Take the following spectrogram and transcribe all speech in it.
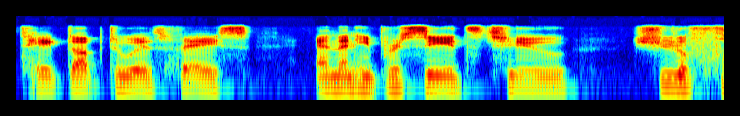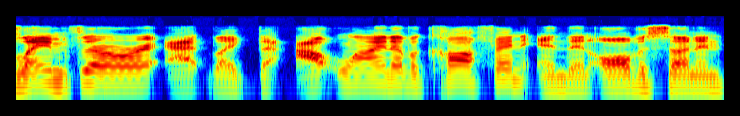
taped up to his face, and then he proceeds to shoot a flamethrower at like the outline of a coffin, and then all of a sudden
